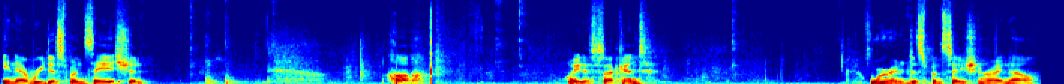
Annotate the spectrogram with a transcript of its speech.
in every dispensation. Huh. Wait a second. We're in a dispensation right now.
